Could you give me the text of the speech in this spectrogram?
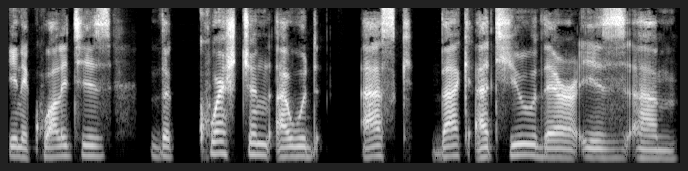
inequalities. The question I would ask back at you there is um,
